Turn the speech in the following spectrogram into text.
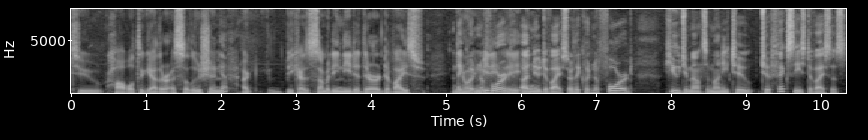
to hobble together a solution Yep. uh, because somebody needed their device And they know, couldn't afford a new device, or they couldn't afford huge amounts of money to to fix these devices.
